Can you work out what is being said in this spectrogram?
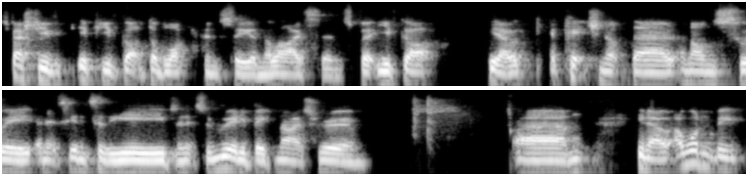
especially if, if you've got double occupancy and the license. But you've got, you know, a kitchen up there, an ensuite, and it's into the eaves, and it's a really big, nice room. Um, you know, I wouldn't be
